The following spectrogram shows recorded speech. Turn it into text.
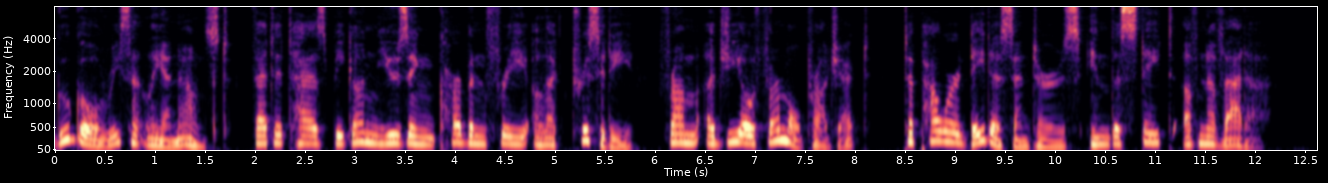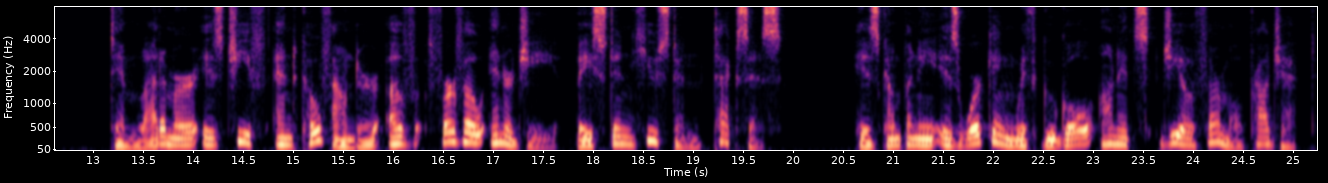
Google recently announced that it has begun using carbon free electricity from a geothermal project to power data centers in the state of Nevada. Tim Latimer is chief and co founder of Fervo Energy, based in Houston, Texas. His company is working with Google on its geothermal project.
